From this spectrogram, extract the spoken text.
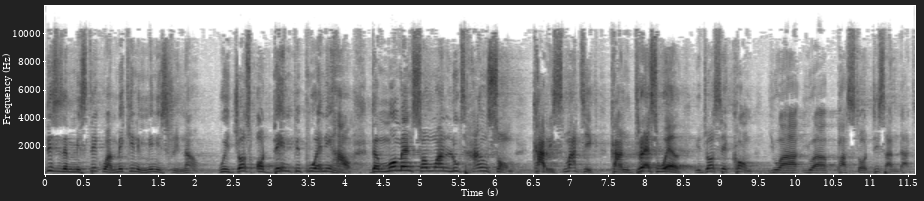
This is a mistake we're making in ministry now. We just ordain people anyhow. The moment someone looks handsome charismatic can dress well you just say come you are you are pastor this and that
